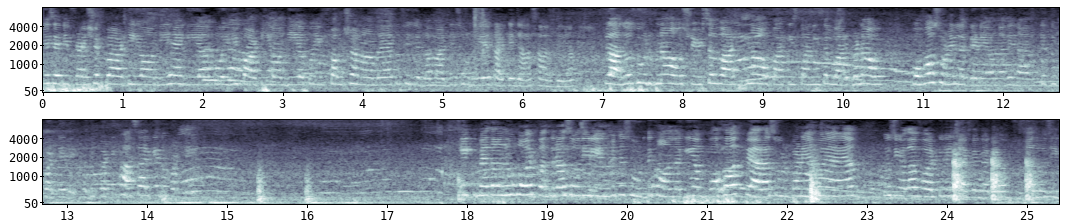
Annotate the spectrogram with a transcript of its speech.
ਕਿਸੇ ਦੀ ਫਰੈਸ਼ਰ ਪਾਰਟੀ ਆਉਂਦੀ ਹੈਗੀ ਆ, ਕੋਈ ਵੀ ਪਾਰਟੀ ਆਉਂਦੀ ਆ, ਕੋਈ ਫੰਕਸ਼ਨ ਆਉਂਦਾ ਆ, ਤੁਸੀਂ ਜਿੱਦਾਂ ਮਰਜ਼ੀ ਸੂਟ ਵੇਅਰ ਕਰਕੇ ਜਾ ਸਕਦੇ ਆ। ਪਲਾਜ਼ੋ ਸੂਟ ਬਣਾਓ ਸਟ੍ਰੇਟ ਸਲਵਾਰ ਬਣਾਓ, ਪਾਕਿਸਤਾਨੀ ਸਲਵਾਰ ਬਣਾਓ, ਬਹੁਤ ਸੋਹਣੇ ਲੱਗਣੇ ਆ ਉਹਨਾਂ ਦੇ ਨਾਲ। ਤੇ ਦੁਪੱਟੇ ਦੇਖੋ, ਦੁਪੱਟੇ, ਖਾਸ ਕਰਕੇ ਦੁਪੱਟੇ। ਇੱਕ ਮੈਂ ਤੁਹਾਨੂੰ ਹੋਰ 1500 ਦੀ ਰੇਂਜ ਵਿੱਚ ਸੂਟ ਦਿਖਾਉਣ ਲੱਗੀ ਆ ਬਹੁਤ ਪਿਆਰਾ ਸੂਟ ਬਣਿਆ ਹੋਇਆ ਆ। ਤੁਸੀਂ ਉਹਦਾ ਵਰਕ ਵੀ ਚੈੱਕ ਕਰਿਓ। ਚਲੋ ਜੀ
